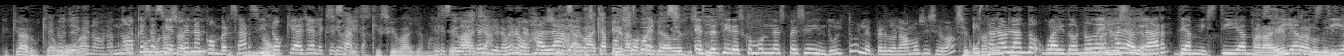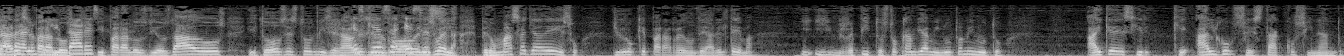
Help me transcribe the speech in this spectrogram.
que claro, que, Que no lleguen a una No que se sienten a conversar, No. sino que haya elecciones. salga. que se vaya más. Que Que se vaya vaya. y de una Bueno, ojalá. conciliada. Se vaya por Eso las ha cambiado buenas. el Es decir, es como una especie de indulto, le perdonamos y se va. Están hablando, Guaidó no deja de amnistía. hablar de amnistía, amnistía, para él y para los amnistía, militares para y los para militares. los y para los diosdados y todos estos miserables Es que, que han ese- robado es- Venezuela. Pero más allá de eso, yo creo que para redondear el tema y, y repito, esto cambia minuto a minuto. Hay que decir que algo se está cocinando.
